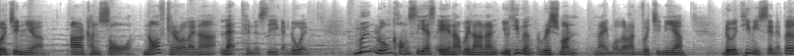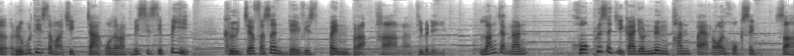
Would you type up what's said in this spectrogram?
Virginia Arkansas North Carolina และ Tennessee กันด้วย เมืองหลวงของ CSA ณเวลานั้นอยู่ที่เมือง Richmond ในมลรัฐเวอร์จิเนีย โดยที่มี Senator หรือวุฒิสมาชิกจากมลรัฐมิสซิสซิปปีคือเจฟเฟอร์สันเดวิสเป็นประธานาธิบดี หลังจากนั้น 6 พฤศจิกายน 1860 สห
